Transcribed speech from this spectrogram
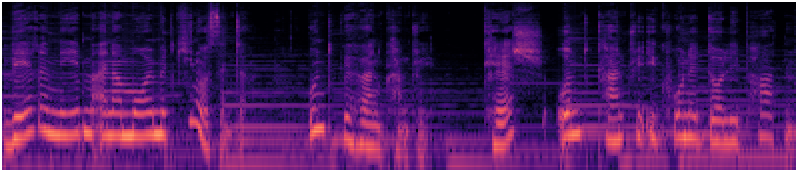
wäre neben einer Mall mit Kinocenter. Und wir hören Country. Cash und Country-Ikone Dolly Parton.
